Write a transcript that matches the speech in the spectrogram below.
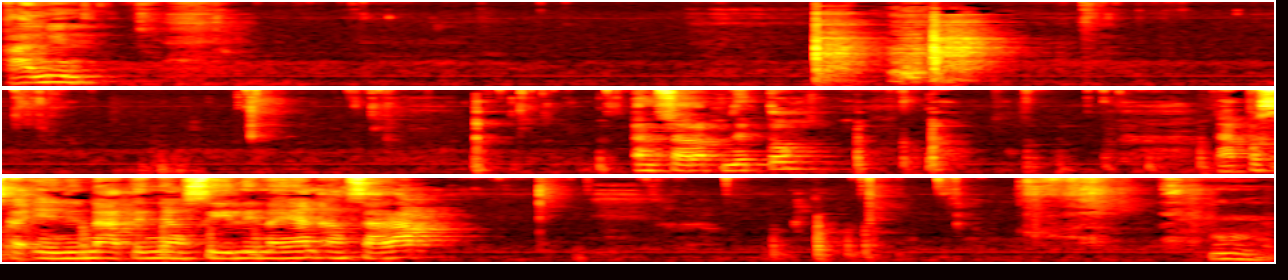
Kanin. Ang sarap nito. Tapos kainin natin yung sili na yan. Ang sarap. Mm.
